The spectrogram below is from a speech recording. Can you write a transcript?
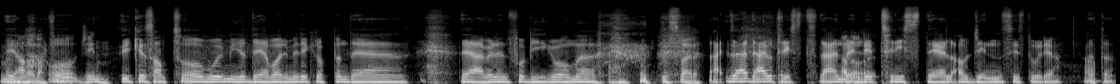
men Ja, det var i hvert fall og- gin. Ikke sant. Og hvor mye det varmer i kroppen, det, det er vel en forbigående Dessverre. Nei, det er, det er jo trist. Det er en Ja, det veldig trist del av ginens historie, Ja. dette.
